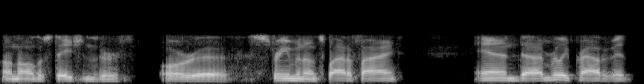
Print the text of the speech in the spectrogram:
on all the stations or or uh, streaming on Spotify. And uh, I'm really proud of it.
